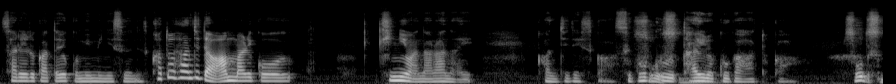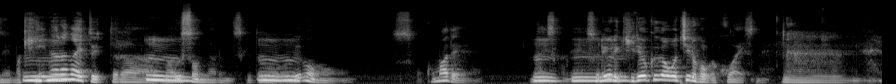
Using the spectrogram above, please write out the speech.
される方よく耳にするんです。加藤さん自体はあんまりこう、気にはならない感じですか？すごく体力がとか。そうですね。まあ気にならないと言ったら、うんまあ嘘になるんですけど、うんでも、そこまでないですかね。うんそれより気力が落ちる方が怖いですね。うんなるほ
